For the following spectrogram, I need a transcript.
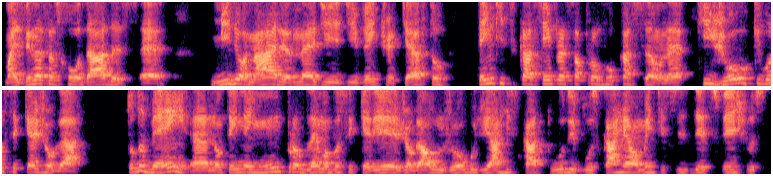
mas vendo essas rodadas é, milionárias né, de, de venture capital, tem que ficar sempre essa provocação, né? Que jogo que você quer jogar? Tudo bem, é, não tem nenhum problema você querer jogar um jogo de arriscar tudo e buscar realmente esses desfechos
